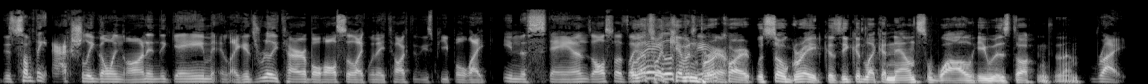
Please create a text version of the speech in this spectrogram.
there's something actually going on in the game and like it's really terrible also like when they talk to these people like in the stands also. It's like well, that's hey, why Kevin Burkhardt was so great because he could like announce while he was talking to them. Right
